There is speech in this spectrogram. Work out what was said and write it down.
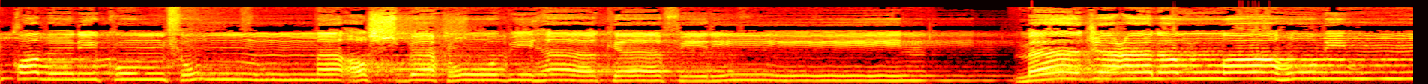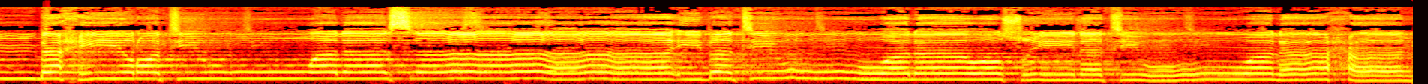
قبلكم ثم أصبحوا بها كافرين. ما جعل الله من بحيرة ولا سائبة ولا وصيلة ولا حام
